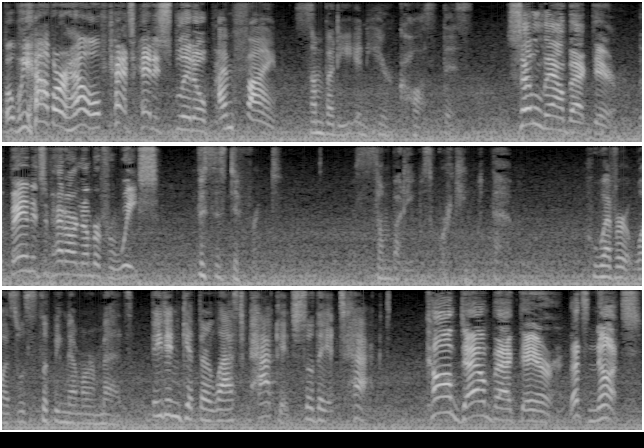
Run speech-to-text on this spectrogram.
But we have our health. Kat's head is split open. I'm fine. Somebody in here caused this. Settle down back there. The bandits have had our number for weeks. This is different. Somebody was working with them. Whoever it was was slipping them our meds. They didn't get their last package, so they attacked. Calm down back there. That's nuts.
